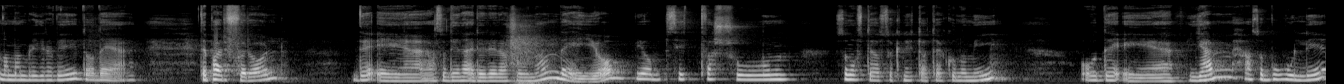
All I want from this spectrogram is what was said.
når man blir gravid. Og det er, det er parforhold. Det er altså de nære relasjonene. Det er jobb, jobbsituasjon, som ofte er også knytta til økonomi. Og det er hjem, altså bolig.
